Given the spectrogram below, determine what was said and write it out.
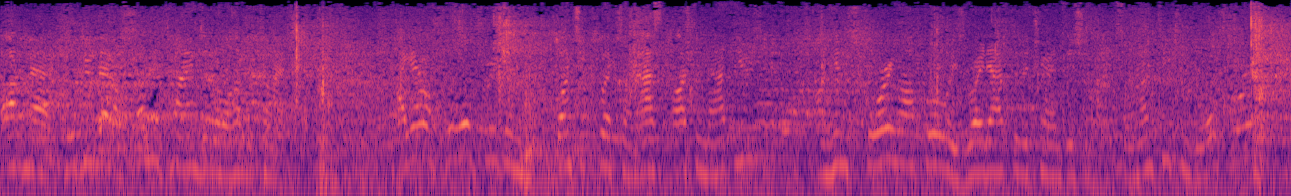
Automatic. He'll do that a hundred times out of a hundred times. I got a whole freaking bunch of clips on Auston Matthews on him scoring off goalies right after the transition line. So when I'm teaching goal scoring,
